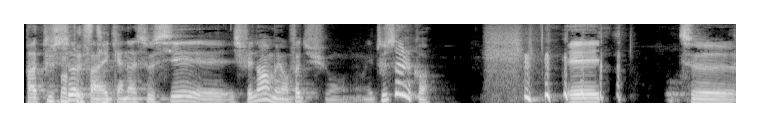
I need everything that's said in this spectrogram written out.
pas tout seul, enfin avec un associé. Et je fais non, mais en fait, je on est tout seul, quoi. et euh,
